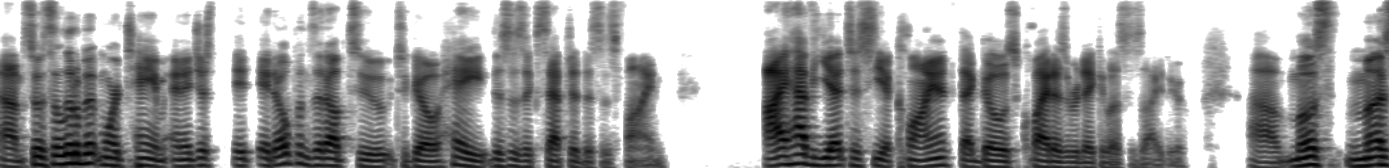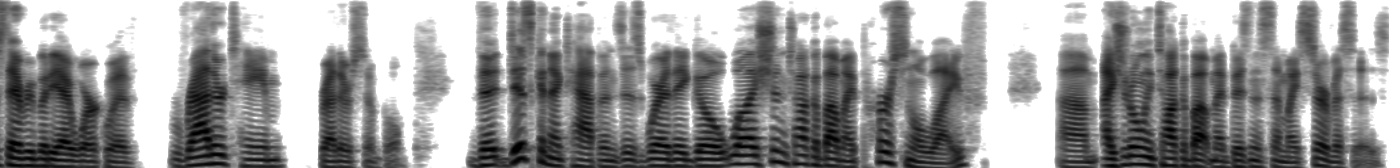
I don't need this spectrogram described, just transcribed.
um, so it's a little bit more tame, and it just it, it opens it up to to go, hey, this is accepted, this is fine. I have yet to see a client that goes quite as ridiculous as I do. Uh, most most everybody I work with rather tame, rather simple. The disconnect happens is where they go, well, I shouldn't talk about my personal life. Um, I should only talk about my business and my services.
